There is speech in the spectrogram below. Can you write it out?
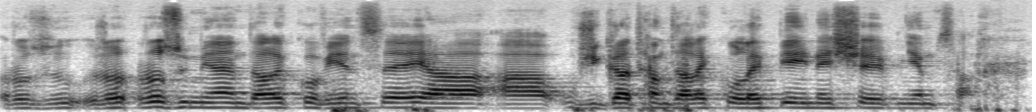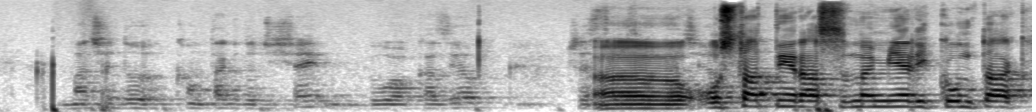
rozu, ro, rozumím daleko więcej a, a už gadám daleko lepší než v Němcách. Máte do, kontakt do dzisiaj? Byla okazja? Uh, ostatní raz jsme měli kontakt,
